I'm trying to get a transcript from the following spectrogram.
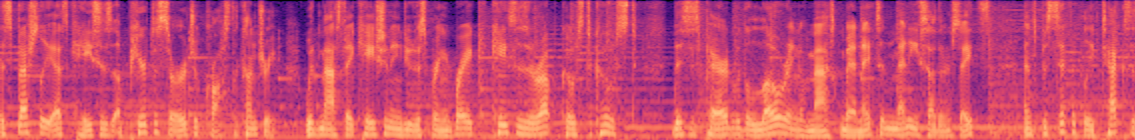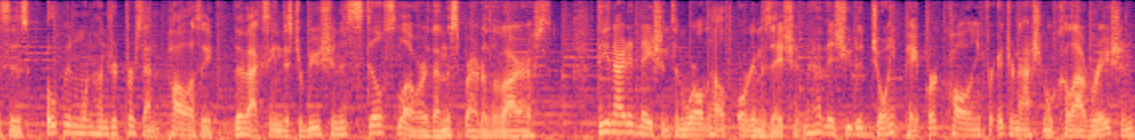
especially as cases appear to surge across the country. With mass vacationing due to spring break, cases are up coast to coast. This is paired with the lowering of mask mandates in many southern states, and specifically Texas's open 100% policy. The vaccine distribution is still slower than the spread of the virus. The United Nations and World Health Organization have issued a joint paper calling for international collaboration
